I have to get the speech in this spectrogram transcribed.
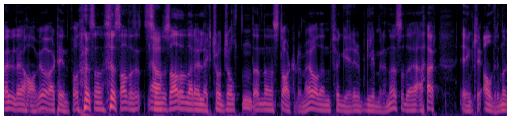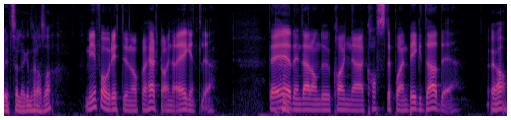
Vel, det har vi jo vært inne på. Så, så, som Ja. du sa, den der electro-jolten den eh, starter du med, og den fungerer glimrende. Så det er egentlig aldri noe vits å legge den fra seg. Min favoritt er noe helt annet, egentlig. Det er den der du kan eh, kaste på en Big Daddy. Ja,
